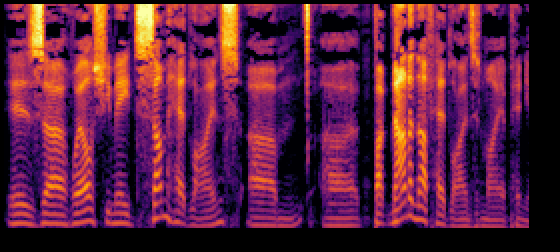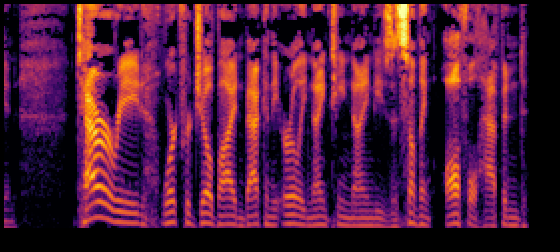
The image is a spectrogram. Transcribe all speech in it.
is uh, well. She made some headlines, um, uh, but not enough headlines, in my opinion. Tara Reade worked for Joe Biden back in the early 1990s, and something awful happened.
